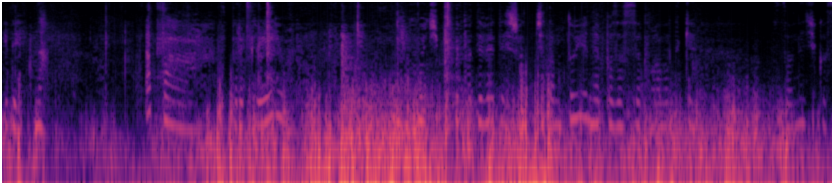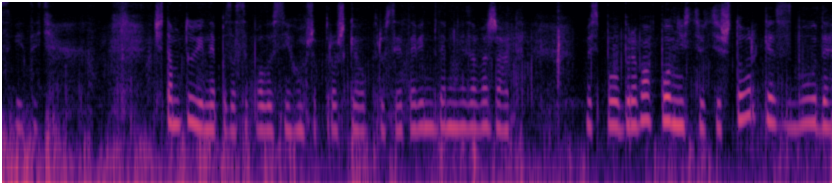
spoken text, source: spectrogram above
іди, на. Опа! Перекрию. Хочу піти подивитися, що чи там тую не позасипало таке. Сонечко світить. Чи там тую не позасипало снігом, щоб трошки обтрусити, він буде мені заважати. Ось пообривав повністю ці шторки з буди.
